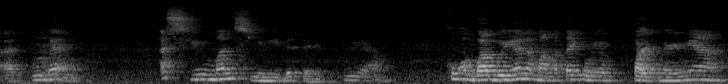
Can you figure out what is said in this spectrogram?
at Mm-mm. as humans, we need it eh. Yeah. Kung ang baboy niya namamatay, kung yung partner niya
